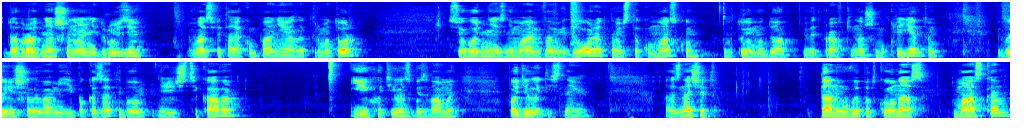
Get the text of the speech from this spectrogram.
Доброго дня, шановні друзі! Вас вітає компанія Електромотор. Сьогодні знімаємо вам відеогляд на ось таку маску. Готуємо до відправки нашому клієнту. Вирішили вам її показати, бо річ цікава і хотілося б з вами поділитись нею. Значить, в даному випадку у нас маска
